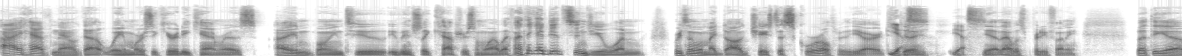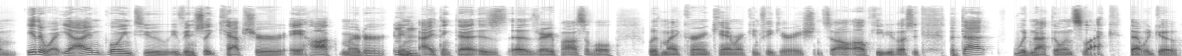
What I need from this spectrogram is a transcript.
I have now got way more security cameras. I am going to eventually capture some wildlife. I think I did send you one recently when my dog chased a squirrel through the yard. Yes. Yes. Yeah, that was pretty funny. But the um, either way, yeah, I'm going to eventually capture a hawk murder, and mm-hmm. I think that is uh, very possible with my current camera configuration. So I'll, I'll, keep you posted. But that would not go in Slack. That would go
